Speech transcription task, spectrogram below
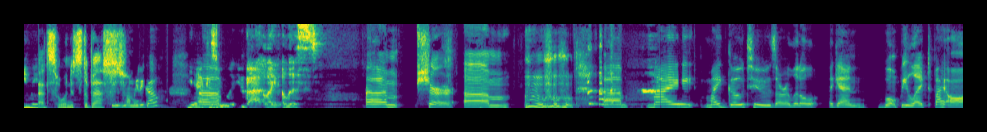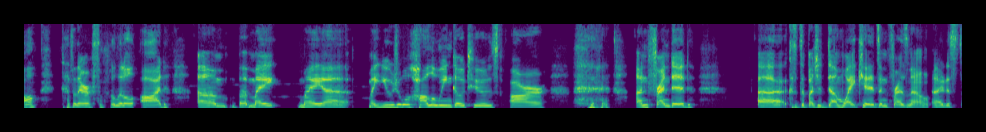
Amy. That's when it's the best. You want me to go? Yeah, because Um, you, you got like a list. Um, sure. Um, um, my my go tos are a little again won't be liked by all because they're a little odd. Um, but my my uh, my usual Halloween go tos are Unfriended because it's a bunch of dumb white kids in Fresno, and I just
